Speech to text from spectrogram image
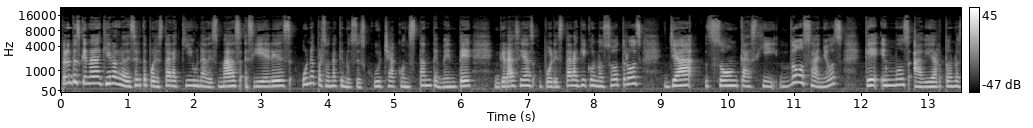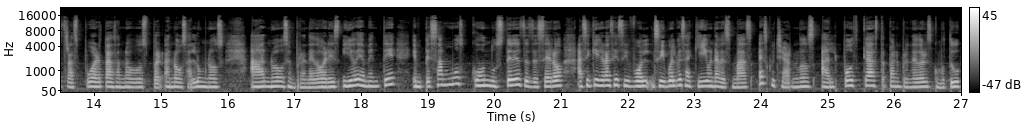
Pero antes que nada quiero agradecerte por estar aquí una vez más. Si eres una persona que nos escucha constantemente, gracias por estar aquí con nosotros. Ya son casi dos años que hemos abierto nuestras puertas a nuevos, a nuevos alumnos, a nuevos emprendedores y obviamente empezamos con ustedes desde cero. Así que gracias si, si vuelves aquí una vez más a escucharnos al podcast para emprendedores como tú.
